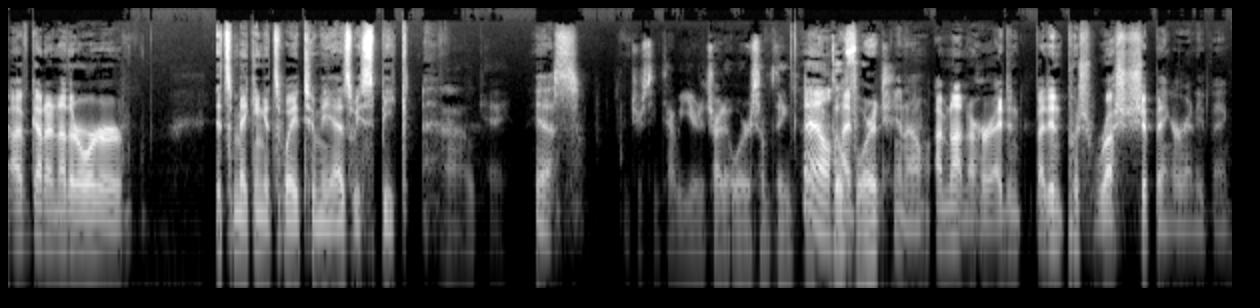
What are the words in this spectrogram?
I've got another order. It's making its way to me as we speak. Ah, okay. Yes. Interesting time of year to try to order something. Well, go I- for it. You know, I'm not in a hurry. I didn't I didn't push rush shipping or anything.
